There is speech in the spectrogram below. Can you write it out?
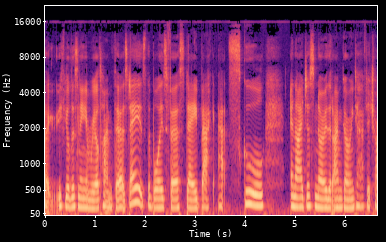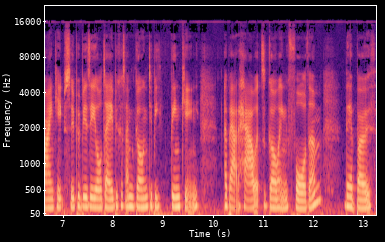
like if you're listening in real time Thursday, it's the boys' first day back at school. And I just know that I'm going to have to try and keep super busy all day because I'm going to be thinking about how it's going for them. They're both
